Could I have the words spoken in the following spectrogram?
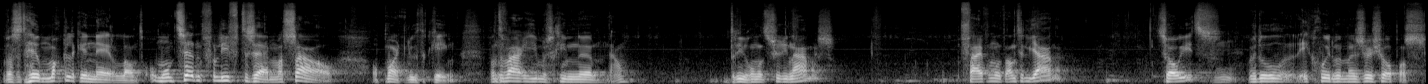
was het heel makkelijk in Nederland om ontzettend verliefd te zijn, massaal, op Martin Luther King. Want er waren hier misschien, eh, nou, 300 Surinamers, 500 Antillianen, zoiets. Ik bedoel, ik groeide met mijn zusje op als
